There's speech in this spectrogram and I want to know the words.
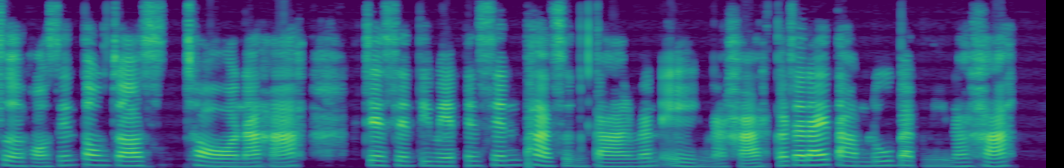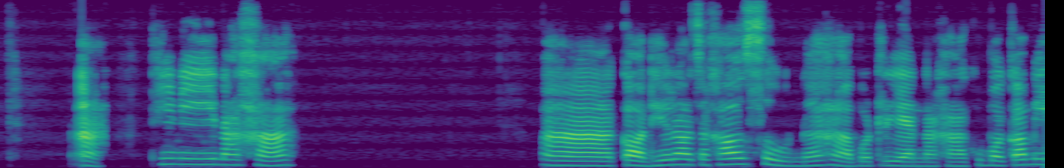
ส่วนของเส้นตรงจอชอนะคะ7เซนติเมตรเป็นเส้นผ่านศูนย์กลางนั่นเองนะคะ ก็จะได้ตามรูปแบบนี้นะคะอะทีนี้นะคะก่อนที่เราจะเข้าสู่เนื้อหาบทเรียนนะคะครูมดก็มี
